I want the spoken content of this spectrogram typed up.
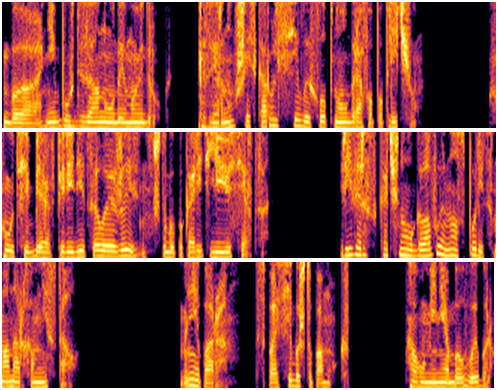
«Ба, не будь занудой, мой друг». Развернувшись, король с силой хлопнул графа по плечу. «У тебя впереди целая жизнь, чтобы покорить ее сердце». Риверс качнул головой, но спорить с монархом не стал. «Мне пора. Спасибо, что помог». «А у меня был выбор»,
